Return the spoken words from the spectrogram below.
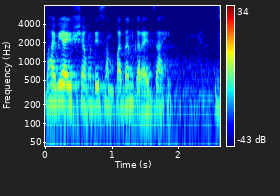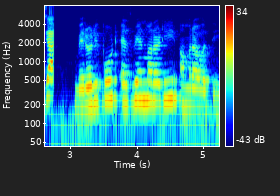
भावी आयुष्यामध्ये संपादन करायचं आहे. ज्या bureau report S B N Marathi Amravati.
